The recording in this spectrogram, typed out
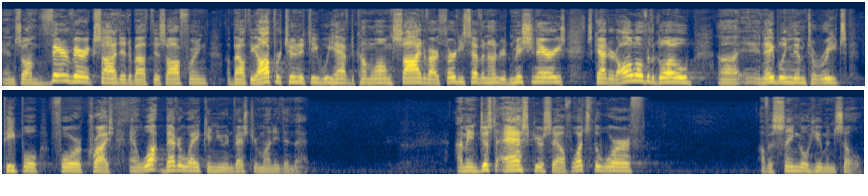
and so I'm very, very excited about this offering, about the opportunity we have to come alongside of our 3,700 missionaries scattered all over the globe, uh, enabling them to reach people for Christ. And what better way can you invest your money than that? I mean, just ask yourself, what's the worth of a single human soul?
